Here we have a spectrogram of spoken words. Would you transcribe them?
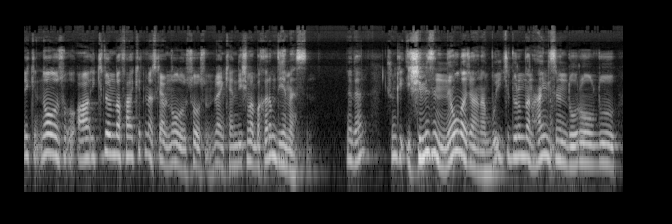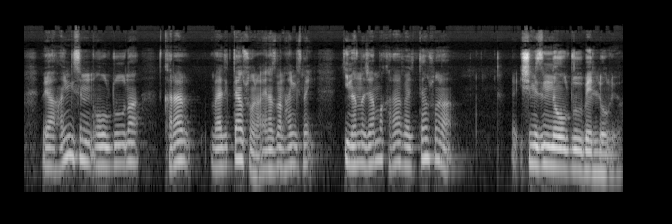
iki, ne olursa o- iki durumda fark etmez ki abi ne olursa olsun ben kendi işime bakarım diyemezsin. Neden? Çünkü işimizin ne olacağına bu iki durumdan hangisinin doğru olduğu veya hangisinin olduğuna karar verdikten sonra en azından hangisine inanacağıma karar verdikten sonra e, işimizin ne olduğu belli oluyor.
